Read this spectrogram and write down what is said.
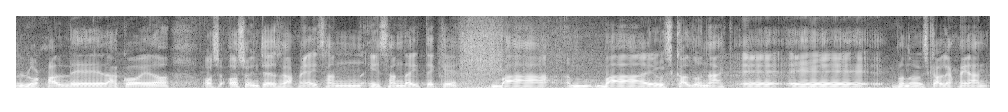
lurralde dako edo, oso, oso interesgarria izan, izan daiteke, ba, ba Euskaldunak, e, e, bueno, Euskal Herrian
